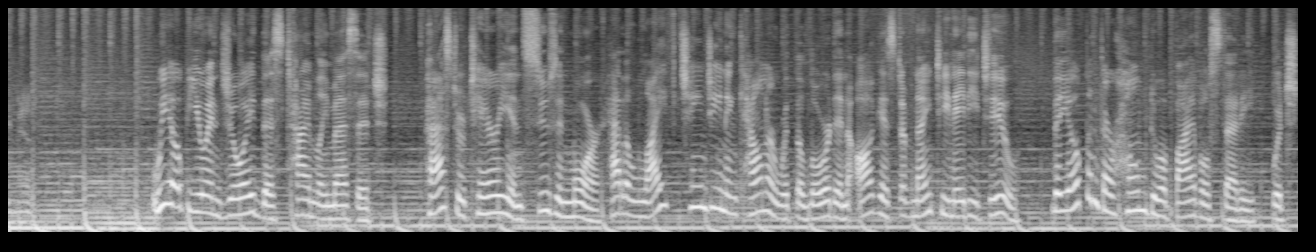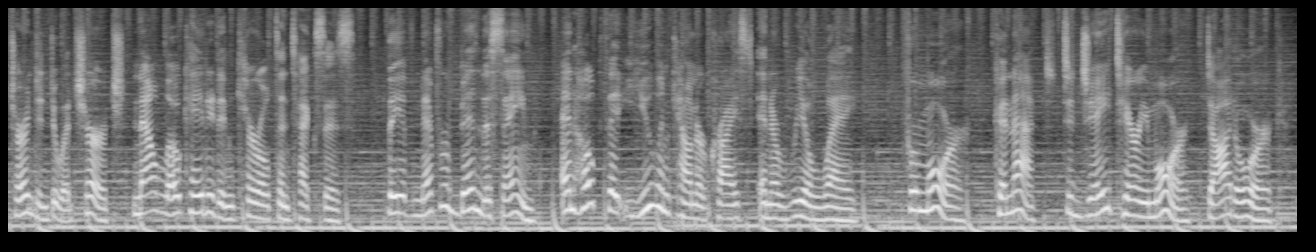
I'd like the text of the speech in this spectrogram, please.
Amen. We hope you enjoyed this timely message. Pastor Terry and Susan Moore had a life changing encounter with the Lord in August of 1982. They opened their home to a Bible study, which turned into a church now located in Carrollton, Texas. They have never been the same and hope that you encounter Christ in a real way. For more, connect to jterrymoore.org.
